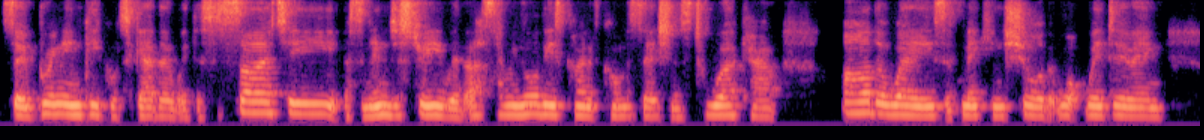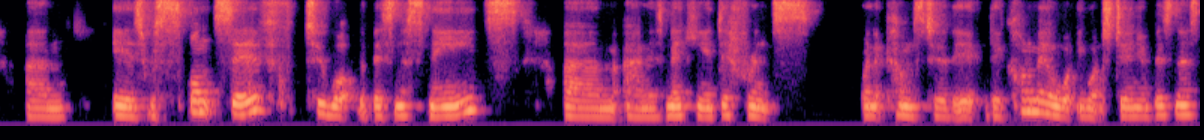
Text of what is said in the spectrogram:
So, bringing people together with the society, as an industry, with us having all these kind of conversations to work out are the ways of making sure that what we're doing um, is responsive to what the business needs um, and is making a difference when it comes to the, the economy or what you want to do in your business.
